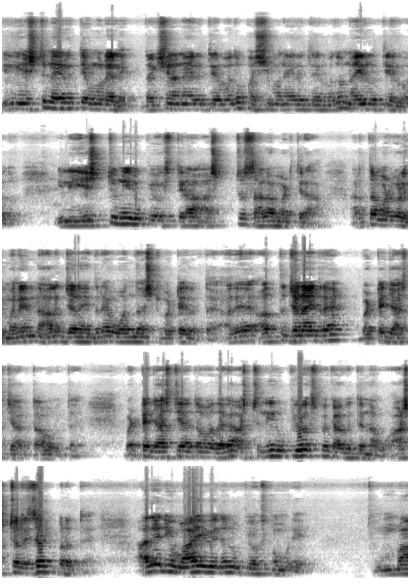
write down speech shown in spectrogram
ಇಲ್ಲಿ ಎಷ್ಟು ನೈಋತ್ಯ ಮೂಲೆಯಲ್ಲಿ? ದಕ್ಷಿಣ ನೈಋತ್ಯ ಇರ್ಬೋದು, ಪಶ್ಚಿಮ ನೈಋತ್ಯ ಇರ್ಬೋದು ನೈಋತ್ಯ ಇರ್ಬೋದು. ಇಲ್ಲಿ ಎಷ್ಟು ನೀರು ಉಪಯೋಗಿಸ್ತೀರಾ, ಅಷ್ಟು ಸಾಲ ಮಾಡ್ತೀರಾ? ಅರ್ಥ ಮಾಡ್ಕೊಳ್ಳಿ, ಮನೆಯಲ್ಲಿ ನಾಲ್ಕು ಜನ ಇದ್ರೆ ಒಂದಷ್ಟು ಬಟ್ಟೆ ಇರುತ್ತೆ. ಅದೇ ಹತ್ತು ಜನ ಇದ್ರೆ ಬಟ್ಟೆ ಜಾಸ್ತಿ ಆಗ್ತಾ ಹೋಗುತ್ತೆ. ಬಟ್ಟೆ ಜಾಸ್ತಿ ಆಗ್ತಾ ಹೋದಾಗ ಅಷ್ಟು ನೀರು ಉಪಯೋಗಿಸ್ಬೇಕಾಗುತ್ತೆ ನಾವು, ಅಷ್ಟು ರಿಸಲ್ಟ್ ಬರುತ್ತೆ. ಅದೇ ನೀವು ವಾಯುವ್ಯದಲ್ಲಿ ಉಪಯೋಗಿಸ್ಕೊಂಬಿಡಿ. ತುಂಬಾ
